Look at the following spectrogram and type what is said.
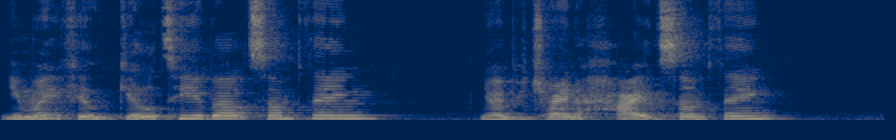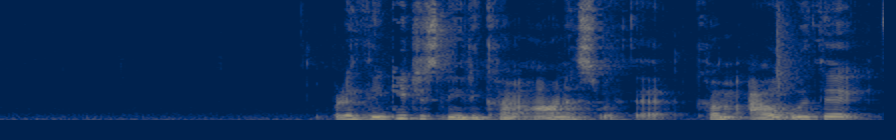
you might feel guilty about something you if you're trying to hide something, but I think you just need to come honest with it. Come out with it,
